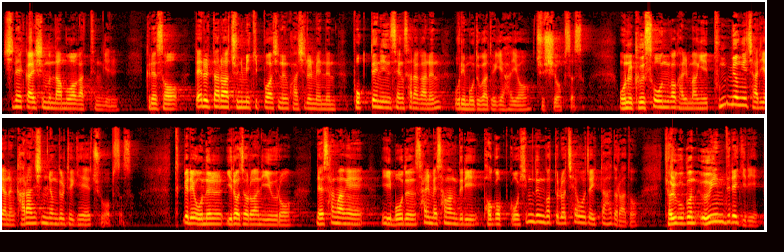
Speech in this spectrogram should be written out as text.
시냇가에 심은 나무와 같은 길, 그래서 때를 따라 주님이 기뻐하시는 과실을 맺는 복된 인생 살아가는 우리 모두가 되게 하여 주시옵소서. 오늘 그 소원과 갈망이 분명히 자리하는 가란 심령들 되게 해 주옵소서. 특별히 오늘 이러저러한 이유로 내 상황에 이 모든 삶의 상황들이 버겁고 힘든 것들로 채워져 있다 하더라도 결국은 의인들의 길이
